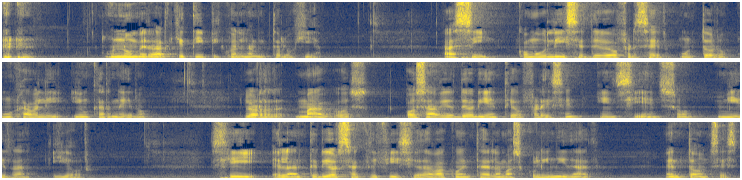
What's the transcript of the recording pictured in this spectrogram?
un número arquetípico en la mitología. Así como Ulises debe ofrecer un toro, un jabalí y un carnero, los magos o sabios de Oriente ofrecen incienso, mirra y oro. Si el anterior sacrificio daba cuenta de la masculinidad, entonces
